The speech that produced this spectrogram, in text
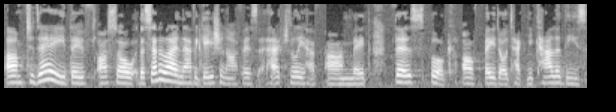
Um, today, they've also, the Satellite Navigation Office actually have um, made this book of Beidou technicalities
